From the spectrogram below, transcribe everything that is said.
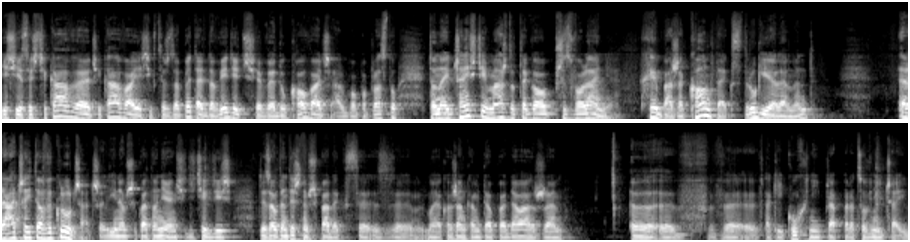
Jeśli jesteś ciekawy, ciekawa, jeśli chcesz zapytać, dowiedzieć się, wyedukować albo po prostu, to najczęściej masz do tego przyzwolenie. Chyba, że kontekst, drugi element, raczej to wyklucza. Czyli na przykład, no nie wiem, siedzicie gdzieś, to jest autentyczny przypadek, z, z moja koleżanka mi to opowiadała, że e, w, w, w takiej kuchni pra, pracowniczej,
